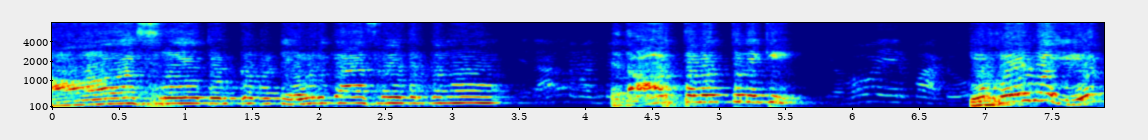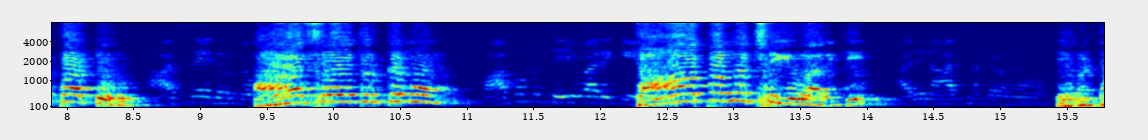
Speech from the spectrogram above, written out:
ఆశ్రయదుర్గం అంటే ఎవరికి ఆశ్రయదుర్గము? యథార్థవంతునికి యెహోవా ఏర్పాటు ఆశ్రయదుర్గము. పాపము చేయి వారికి పాపము చేయు వారికి అది నాశనకరము. ఏమంట?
